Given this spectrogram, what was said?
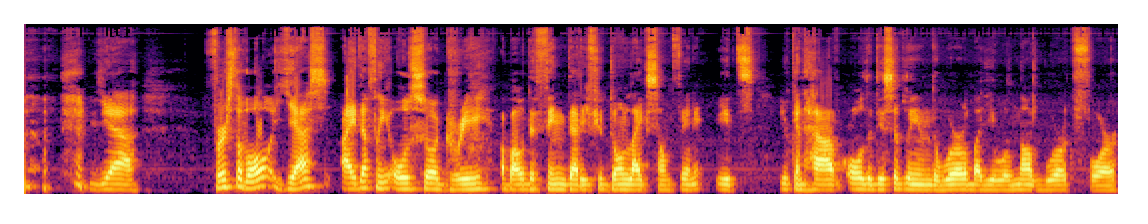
yeah. First of all, yes, I definitely also agree about the thing that if you don't like something, it's you can have all the discipline in the world, but you will not work for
